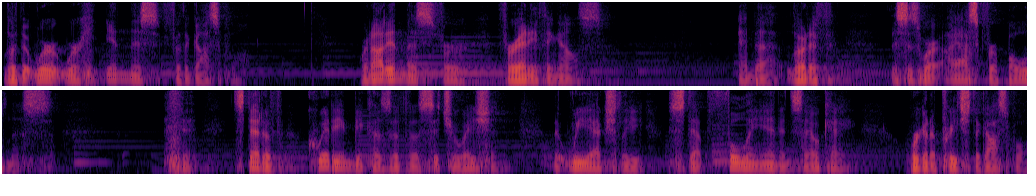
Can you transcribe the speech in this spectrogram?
Lord, that we're, we're in this for the gospel. We're not in this for, for anything else. And uh, Lord, if this is where I ask for boldness, instead of quitting because of a situation, that we actually step fully in and say, okay, we're going to preach the gospel.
